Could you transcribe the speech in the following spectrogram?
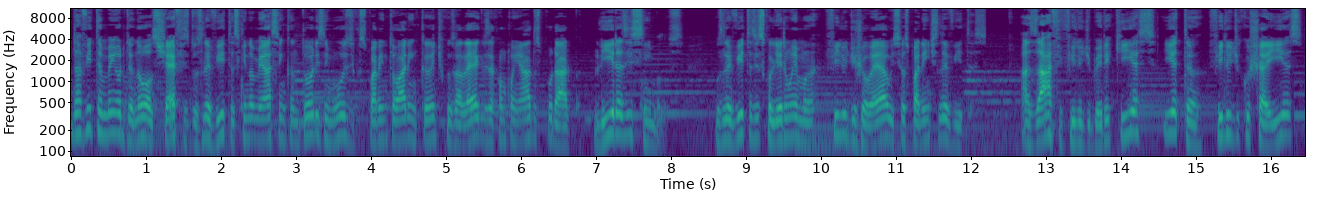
Davi também ordenou aos chefes dos levitas que nomeassem cantores e músicos para entoarem cânticos alegres acompanhados por harpa, liras e símbolos. Os levitas escolheram Emã, filho de Joel e seus parentes levitas, Asaf, filho de Berequias, e Etan, filho de Cuxaías,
